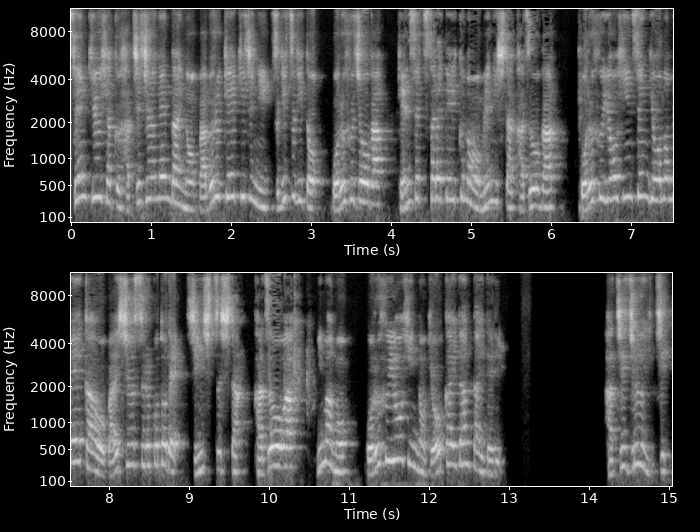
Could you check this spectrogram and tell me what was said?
1980年代のバブル景気時に次々とゴルフ場が建設されていくのを目にした和夫がゴルフ用品専業のメーカーを買収することで進出した和夫は今もゴルフ用品の業界団体であり81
